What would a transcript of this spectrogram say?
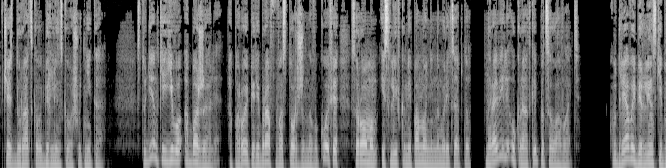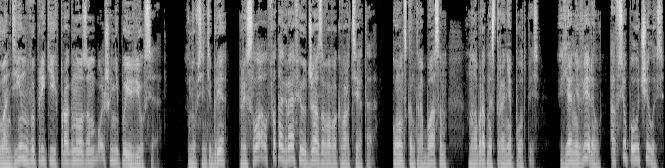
в честь дурацкого берлинского шутника. Студентки его обожали, а порой, перебрав восторженного кофе с ромом и сливками по нонинному рецепту, норовили украдкой поцеловать. Кудрявый берлинский блондин, вопреки их прогнозам, больше не появился. Но в сентябре прислал фотографию джазового квартета. Он с контрабасом, на обратной стороне подпись. Я не верил, а все получилось.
